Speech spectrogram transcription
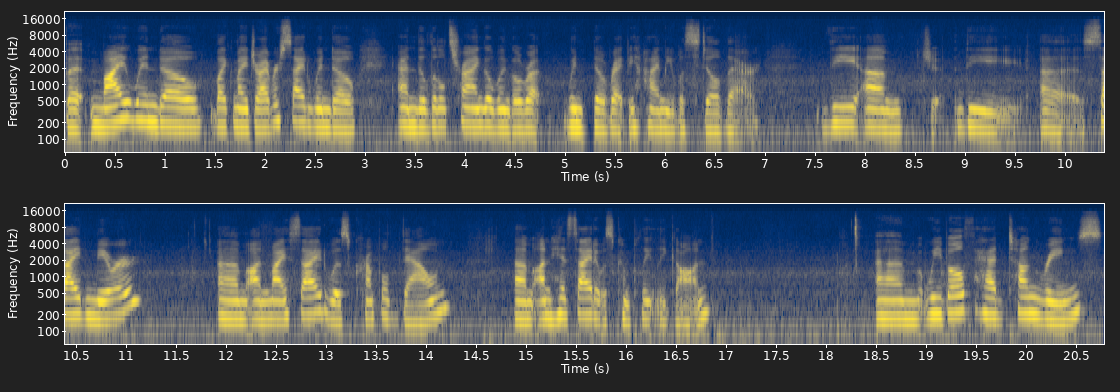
But my window, like my driver's side window, and the little triangle window, ri- window right behind me was still there. The um, j- the uh, side mirror um, on my side was crumpled down. Um, on his side, it was completely gone. Um, we both had tongue rings,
